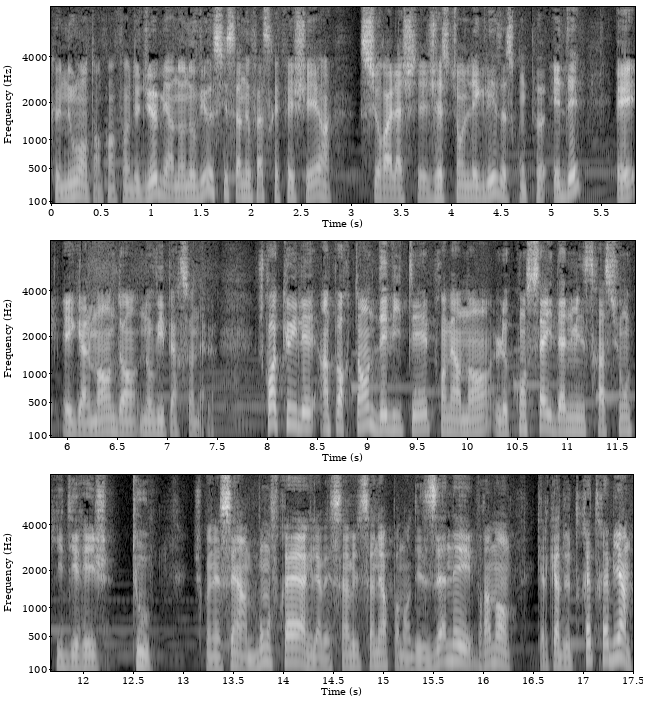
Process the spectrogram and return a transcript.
que nous, en tant qu'enfants de Dieu, bien dans nos vies aussi, ça nous fasse réfléchir sur la gestion de l'Église, est-ce qu'on peut aider, et également dans nos vies personnelles. Je crois qu'il est important d'éviter, premièrement, le conseil d'administration qui dirige tout. Je connaissais un bon frère, il avait servi le Seigneur pendant des années, vraiment quelqu'un de très très bien.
